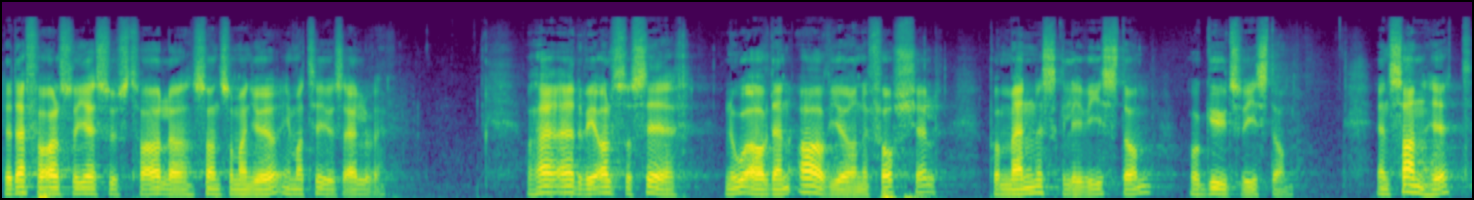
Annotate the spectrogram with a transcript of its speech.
Det er derfor altså Jesus taler sånn som han gjør i Matteus 11. Og Her er det vi altså ser noe av den avgjørende forskjell på menneskelig visdom og Guds visdom. En sannhet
